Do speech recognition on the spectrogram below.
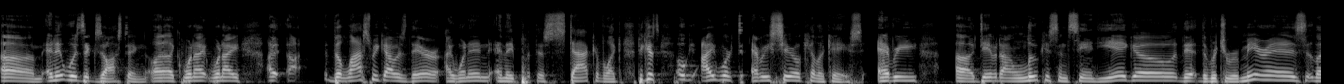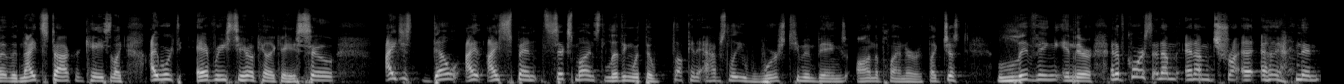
um, and it was exhausting. Like when I when I, I, I the last week I was there, I went in and they put this stack of like because okay, I worked every serial killer case, every uh, David Allen Lucas in San Diego, the the Richard Ramirez, like the Night Stalker case. Like I worked every serial killer case, so. I just dealt. I, I spent six months living with the fucking absolutely worst human beings on the planet Earth, like just living in there. And of course, and I'm and I'm trying. And then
